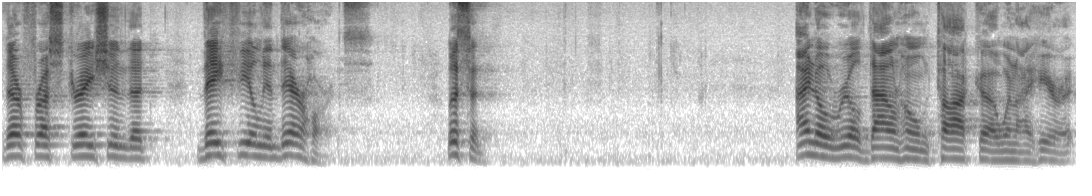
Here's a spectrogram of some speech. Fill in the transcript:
their frustration that they feel in their hearts. Listen, I know real down home talk uh, when I hear it.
